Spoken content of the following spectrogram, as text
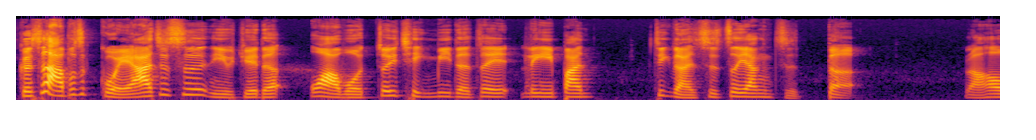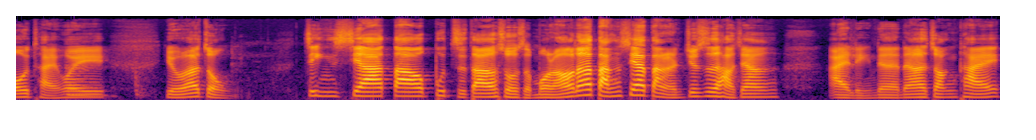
可是啊，不是鬼啊，就是你觉得哇，我最亲密的这另一半竟然是这样子的，然后才会有那种惊吓到不知道要说什么，然后那当下当然就是好像艾琳的那个状态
